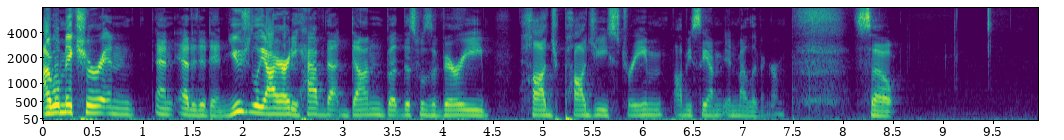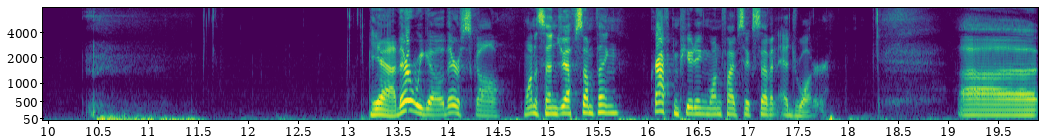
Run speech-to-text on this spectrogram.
I will make sure and and edit it in. Usually I already have that done, but this was a very hodgepodgey stream. Obviously, I'm in my living room, so Yeah, there we go. There's Skull. Want to send Jeff something? Craft Computing 1567 Edgewater. Uh,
